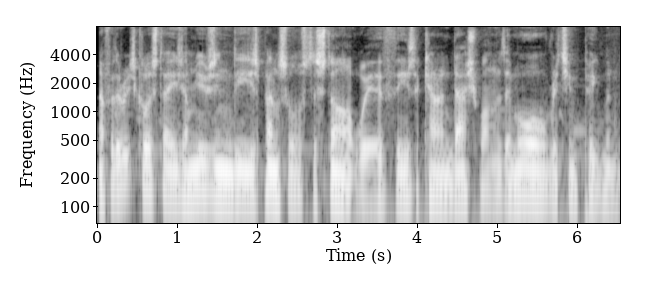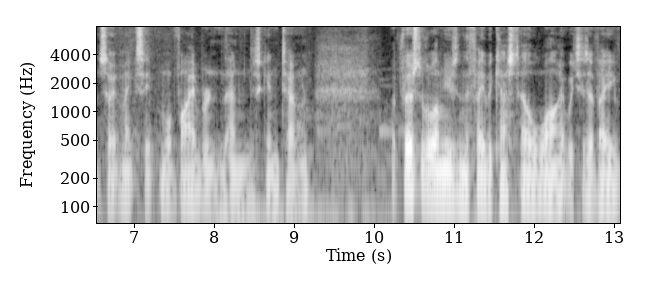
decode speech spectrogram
Now for the rich colour stage I'm using these pencils to start with, these are Caran d'Ache ones, they're more rich in pigment so it makes it more vibrant than the skin tone. But first of all I'm using the Faber-Castell white which is a very,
